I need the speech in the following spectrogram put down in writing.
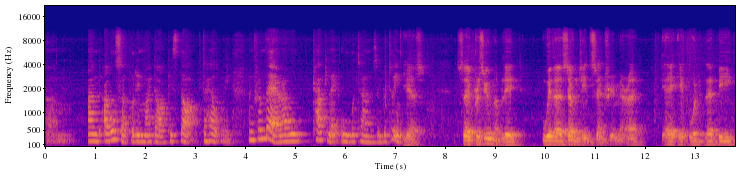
Um, and I've also put in my darkest dark to help me. And from there I will calculate all the tones in between. Yes. So presumably with a 17th century mirror it would there'd be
